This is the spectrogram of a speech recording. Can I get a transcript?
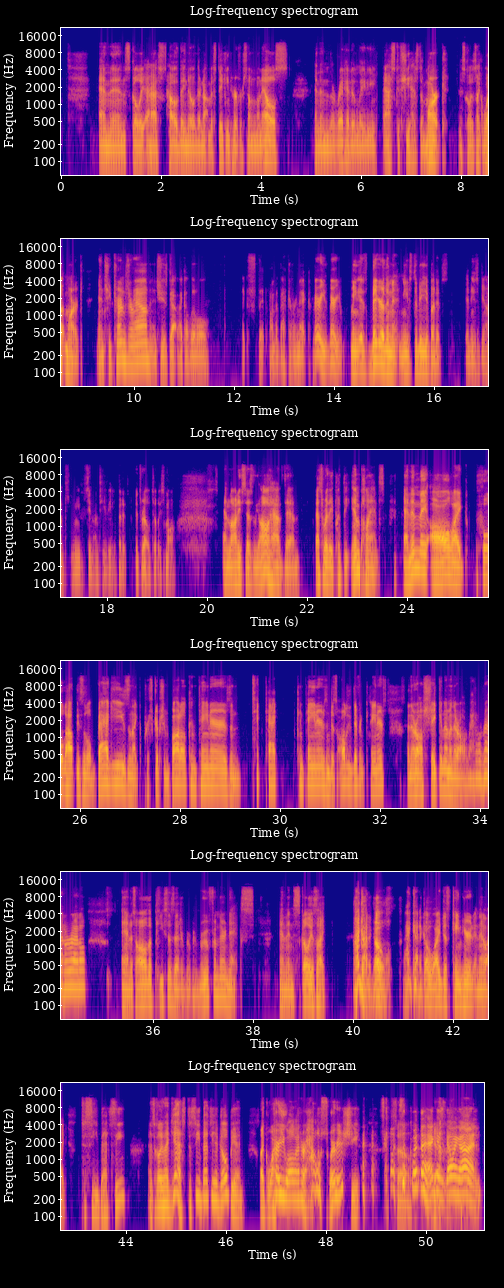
And then Scully asks how they know they're not mistaking her for someone else. And then the redheaded lady asks if she has the mark. And Scully's like, What mark? And she turns around and she's got like a little like slit on the back of her neck. Very, very, I mean, it's bigger than it needs to be, but it's it needs to be on you need to see it on TV, but it, it's relatively small. And Lottie says, We all have them. That's where they put the implants. And then they all like pulled out these little baggies and like prescription bottle containers and tic tac containers and just all these different containers. And they're all shaking them and they're all rattle, rattle, rattle. And it's all the pieces that have been removed from their necks. And then Scully's like, I gotta go. I gotta go. I just came here and they're like, to see Betsy. And Scully's like, yes, to see Betsy Hagopian. Like, why are you all at her house? Where is she? so, like, what the heck yeah. is going on?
